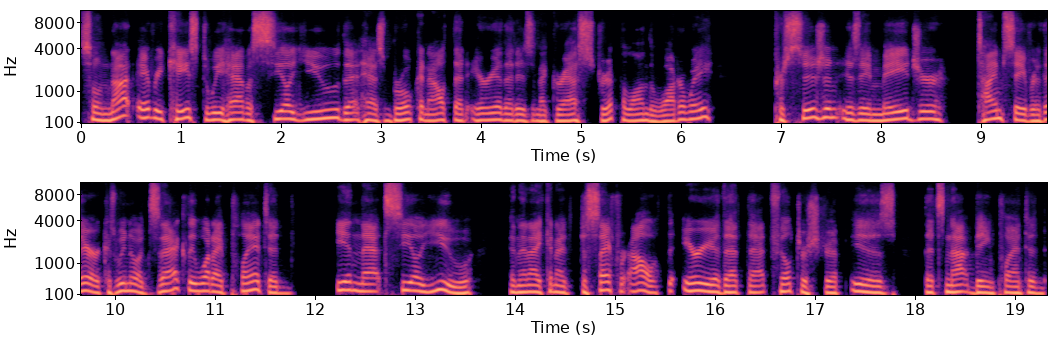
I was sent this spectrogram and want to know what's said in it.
So, not every case do we have a CLU that has broken out that area that is in a grass strip along the waterway. Precision is a major time saver there because we know exactly what I planted in that CLU. And then I can decipher out the area that that filter strip is that's not being planted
